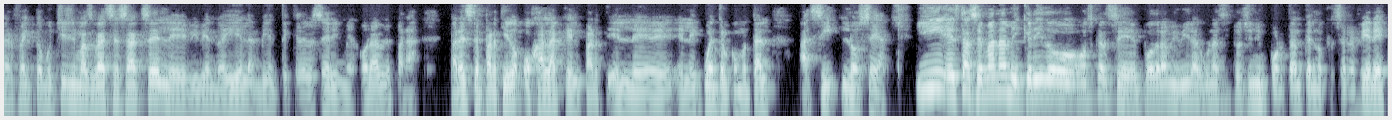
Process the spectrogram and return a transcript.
Perfecto, muchísimas gracias Axel, eh, viviendo ahí el ambiente que debe ser inmejorable para, para este partido. Ojalá que el, el, eh, el, encuentro como tal así lo sea. Y esta semana, mi querido Oscar, se podrá vivir alguna situación importante en lo que se refiere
